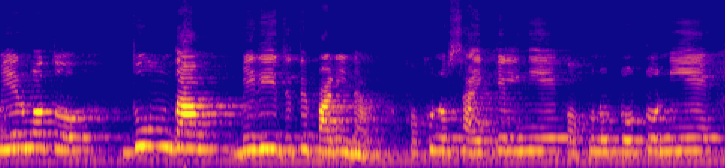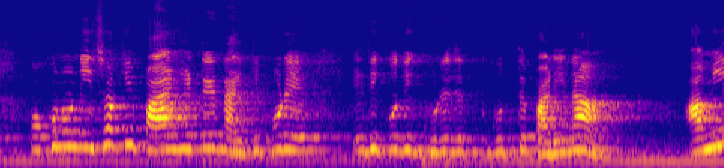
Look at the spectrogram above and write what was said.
মেয়ের মতো দুমদাম বেরিয়ে যেতে পারি না। কখনো সাইকেল নিয়ে, কখনো টোটো নিয়ে, কখনো নিছকই পায়ে হেঁটে নাইটি পরে এদিক ওদিক ঘুরে ঘুরতে পারি না। আমি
